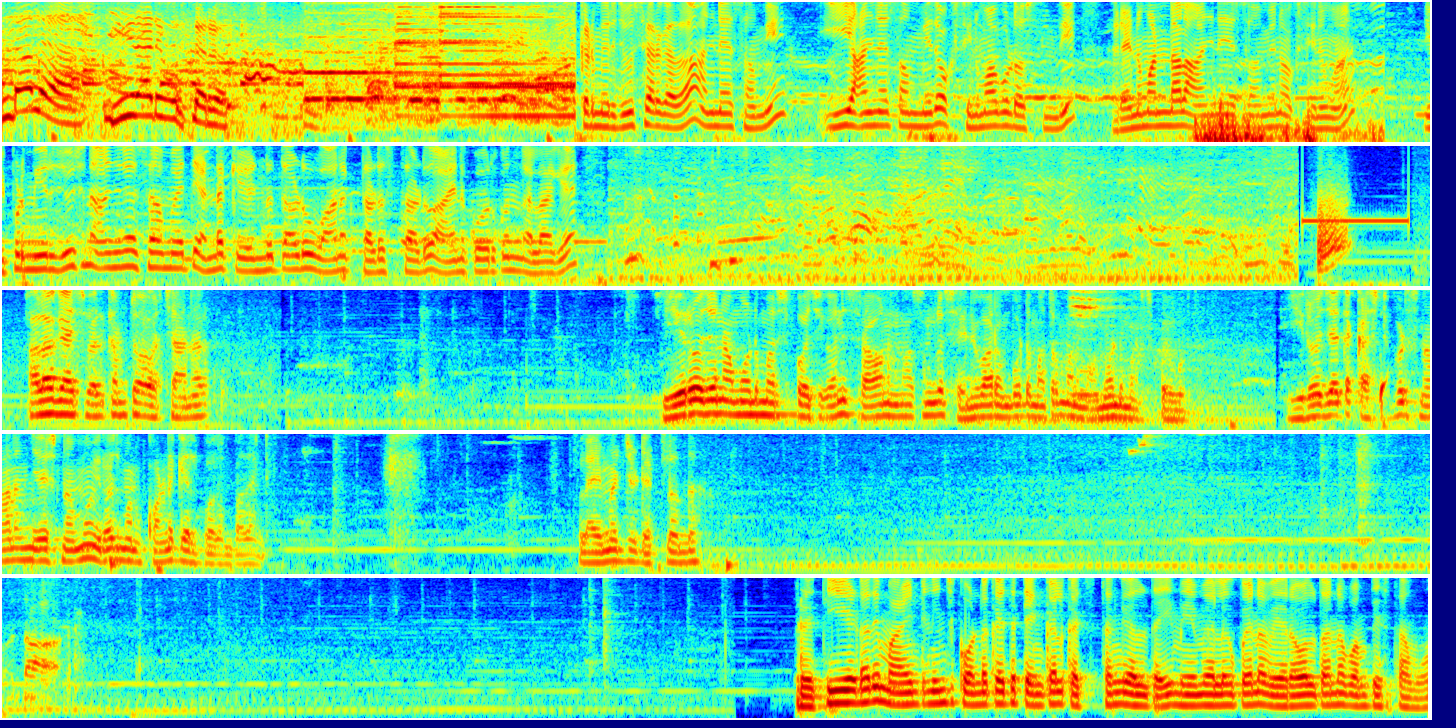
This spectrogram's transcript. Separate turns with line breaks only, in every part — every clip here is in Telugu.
ఉండాలి. మీరాడి పోస్తారు
ఇక్కడ మీరు చూశారు కదా ఆంజనేయ స్వామి. ఈ ఆంజనేయ స్వామి మీద ఒక సినిమా కూడా వస్తుంది. రెండు మండల ఆంజనేయ స్వామి అని ఒక సినిమా. ఇప్పుడు మీరు చూసిన ఆంజనేయ స్వామి అయితే ఎండకి ఎండుతాడు వానకు తడుస్తాడు ఆయన కోరుకుంది అలాగే. Hello guys welcome to our channel. ఏ రోజైనా అమౌంట్ మర్చిపోవచ్చు కానీ శ్రావణ మాసంలో శనివారం పూట మాత్రం మనం అమౌంట్ మర్చిపోకూడదు. ఈ అయితే కష్టపడి స్నానం చేసినాము ఈరోజు మనం కొండకి వెళ్ళిపోదాం పదండి. క్లైమేట్ చూడు ఎట్లుందో.
ప్రతి ఏడాది మా ఇంటి నుంచి కొండకైతే టెంకాయలు ఖచ్చితంగా వెళ్తాయి. మేము వెళ్ళకపోయినా వేరే వాళ్ళతోనే పంపిస్తాము.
